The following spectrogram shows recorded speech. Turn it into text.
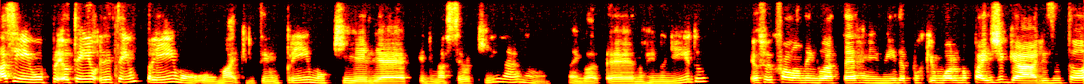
Assim, o, eu tenho, ele tem um primo, o Mike, ele tem um primo que ele é, ele nasceu aqui, né, no, Ingl- é, no Reino Unido. Eu fico falando Inglaterra, Unido, é porque eu moro no país de Gales, então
